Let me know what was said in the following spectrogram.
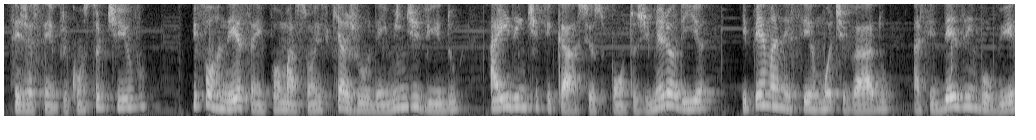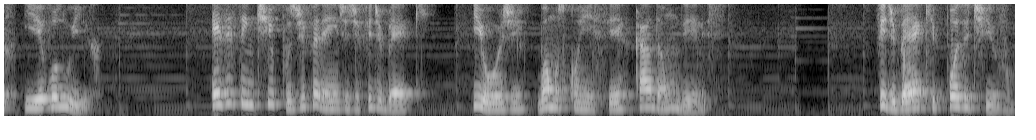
seja sempre construtivo e forneça informações que ajudem o indivíduo a identificar seus pontos de melhoria e permanecer motivado a se desenvolver e evoluir. Existem tipos diferentes de feedback e hoje vamos conhecer cada um deles. Feedback positivo.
